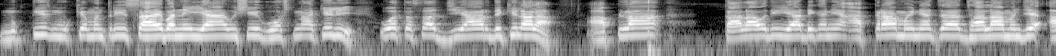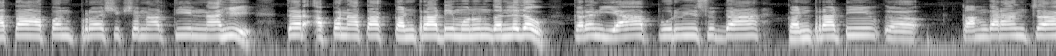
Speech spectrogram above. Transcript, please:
नुकतीच मुख्यमंत्री साहेबांनी याविषयी घोषणा केली व तसा जी आर देखील आला. आपला कालावधी या ठिकाणी अकरा महिन्याचा झाला म्हणजे आता आपण प्रशिक्षणार्थी नाही तर आपण आता कंत्राटी म्हणून गणले जाऊ. कारण यापूर्वीसुद्धा कंत्राटी कामगारांचा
